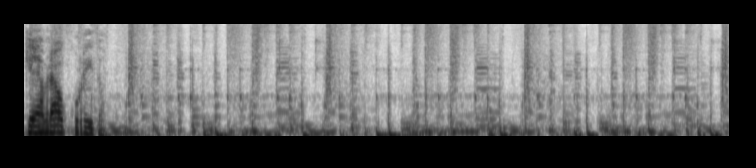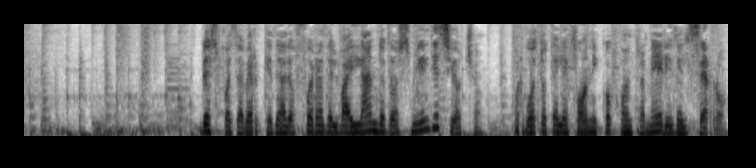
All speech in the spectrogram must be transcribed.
¿Qué habrá ocurrido?. después de haber quedado fuera del Bailando 2018, por voto telefónico contra Mary del Cerro,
